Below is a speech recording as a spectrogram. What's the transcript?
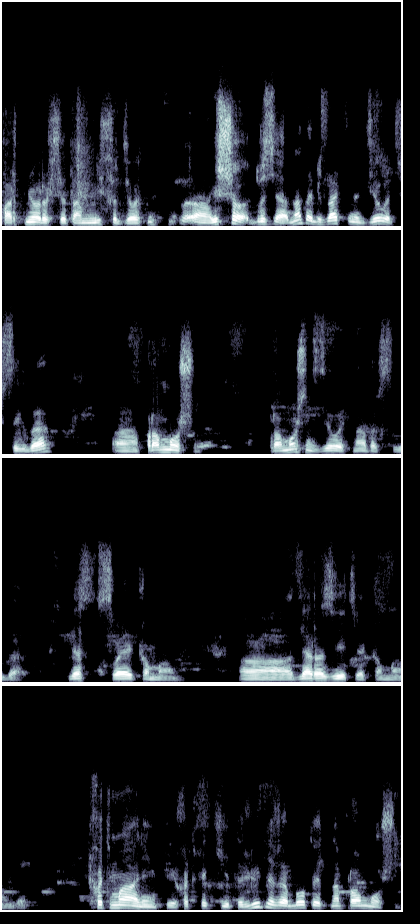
Партнеры все там миксер делают. А, еще, друзья, надо обязательно делать всегда а, промоушен. Промоушен сделать надо всегда для своей команды, а, для развития команды. Хоть маленькие, хоть какие-то. Люди работают на промоушен.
